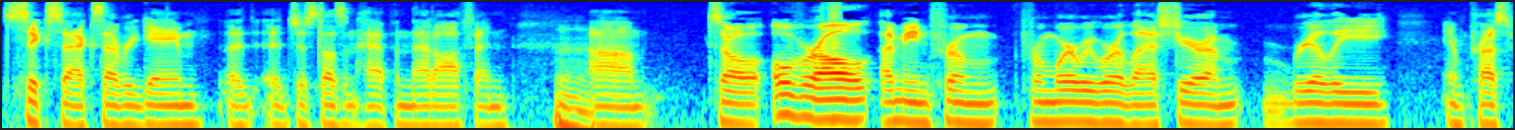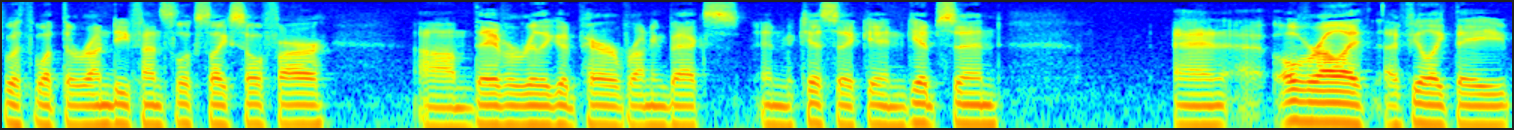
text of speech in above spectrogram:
six sacks every game. It, it just doesn't happen that often. Mhm. Um, so overall, I mean, from from where we were last year, I'm really impressed with what the run defense looks like so far. Um, they have a really good pair of running backs in McKissic and Gibson, and uh, overall, I I feel like they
